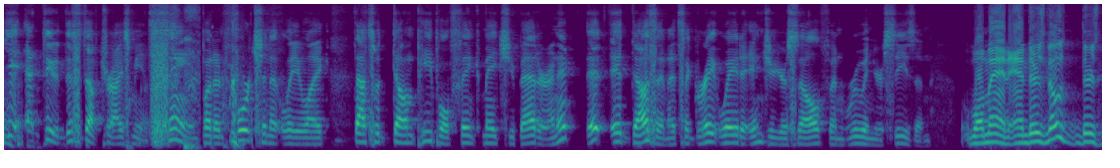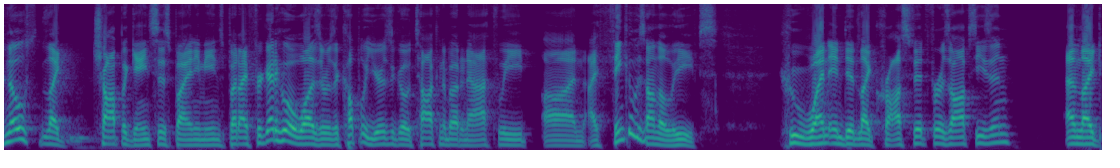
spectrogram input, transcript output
yeah, uh, dude, this stuff drives me insane. But unfortunately, like that's what dumb people think makes you better, and it it it doesn't. It's a great way to injure yourself and ruin your season. Well, man, and there's no there's no like chop against this by any means, but I forget who it was. There was a couple years ago talking about an athlete on I think it was on the Leafs who went and did like CrossFit for his off season and like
